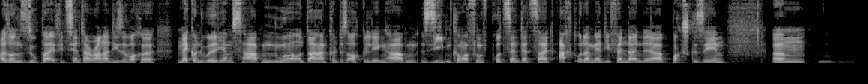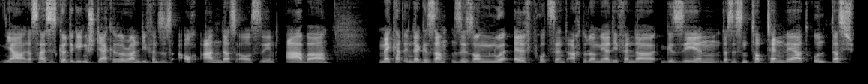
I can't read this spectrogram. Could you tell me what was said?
Also ein super effizienter Runner diese Woche. Mac und Williams haben nur, und daran könnte es auch gelegen haben, 7,5 Prozent der Zeit acht oder mehr Defender in der Box gesehen. Ähm, ja, das heißt, es könnte gegen stärkere Run-Defenses auch anders aussehen, aber Mac hat in der gesamten Saison nur 11% acht oder mehr Defender gesehen. Das ist ein Top-10-Wert und das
